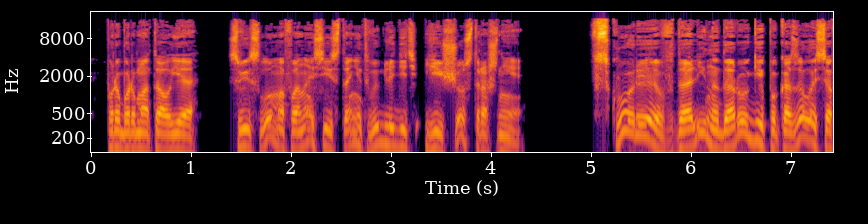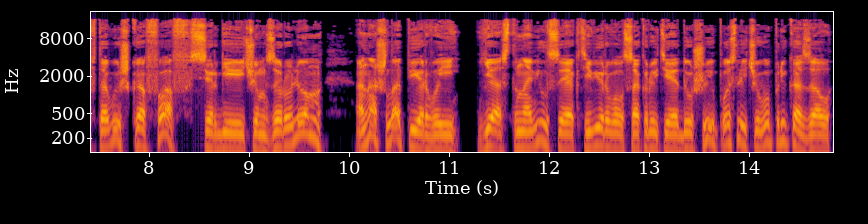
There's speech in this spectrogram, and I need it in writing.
— пробормотал я. С веслом Афанасий станет выглядеть еще страшнее. Вскоре вдали на дороге показалась автовышка ФАФ с Сергеичем за рулем. Она шла первой. Я остановился и активировал сокрытие души, после чего приказал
